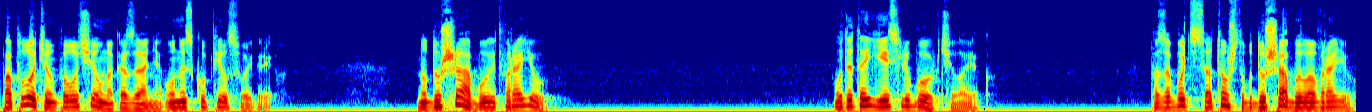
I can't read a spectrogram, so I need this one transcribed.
По плоти он получил наказание, он искупил свой грех но душа будет в раю. Вот это и есть любовь к человеку. Позаботиться о том, чтобы душа была в раю.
